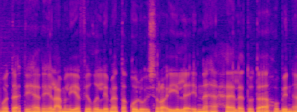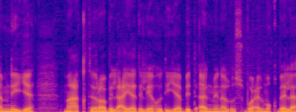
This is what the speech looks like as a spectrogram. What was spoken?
وتأتي هذه العملية في ظل ما تقول إسرائيل إنها حالة تأهب أمني مع اقتراب الأعياد اليهودية بدءا من الأسبوع المقبل.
